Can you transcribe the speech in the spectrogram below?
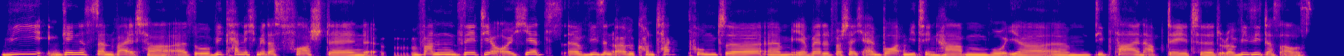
wie ging es dann weiter? Also wie kann ich mir das vorstellen? Wann seht ihr euch jetzt? Äh, wie sind eure Kontaktpunkte? Ähm, ihr werdet wahrscheinlich ein Board-Meeting haben, wo ihr ähm, die Zahlen updatet oder wie sieht das aus?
